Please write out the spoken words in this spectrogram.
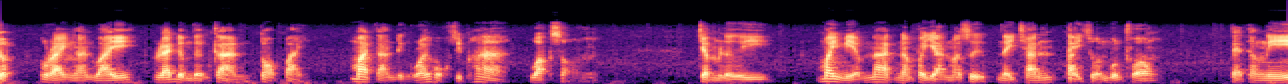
จดรายงานไว้และดำเนินการต่อไป มาตรา165 วรรคสองจำเลยไม่มีอำนาจนำพยานมาสืบในชั้นไต่สวนมูลฟ้อง แต่ทั้งนี้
